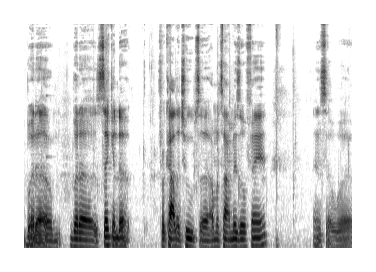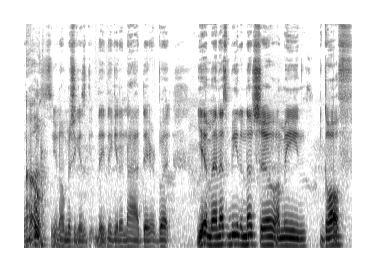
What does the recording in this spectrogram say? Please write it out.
But um, but uh, second up for college hoops, uh, I'm a Tom Izzo fan, and so uh, Oh. you know Michigan's they they get a nod there. But yeah, man, that's me in a nutshell. I mean, golf.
